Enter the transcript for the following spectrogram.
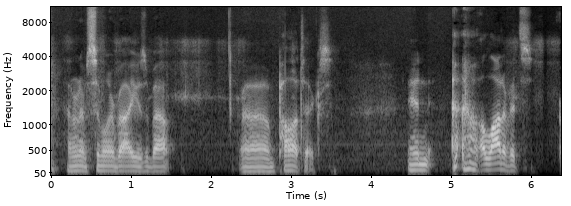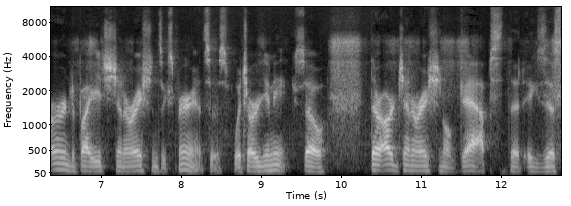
I don't have similar values about um, politics. And a lot of it's earned by each generation's experiences, which are unique. So there are generational gaps that exist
